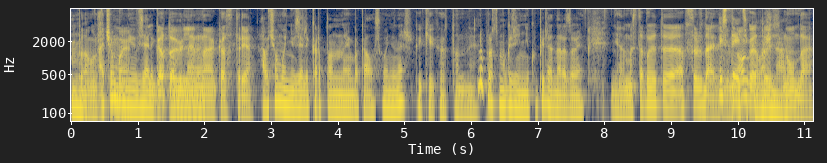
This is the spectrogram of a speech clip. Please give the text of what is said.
Мгм. Потому А что чё мы не взяли готовили картонное? на костре. А почему мы не взяли картонные бокалы собой, не знаешь? Какие картонные? Ну, просто в магазине не купили одноразовые. Не, мы с тобой это обсуждали Эстетика немного. то есть, важна. ну да.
